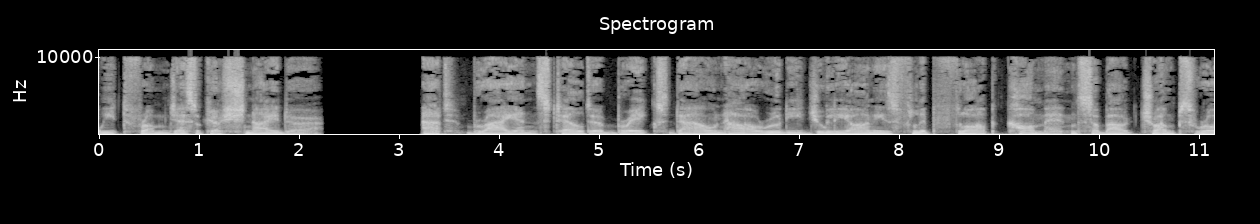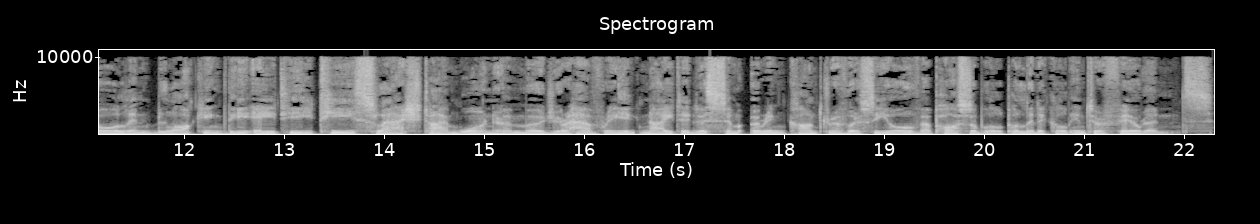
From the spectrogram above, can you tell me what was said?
tweet from Jessica Schneider. At Brian Stelter breaks down how Rudy Giuliani's flip-flop comments about Trump's role in blocking the ATT slash Time Warner merger have reignited a simmering controversy over possible political interference.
